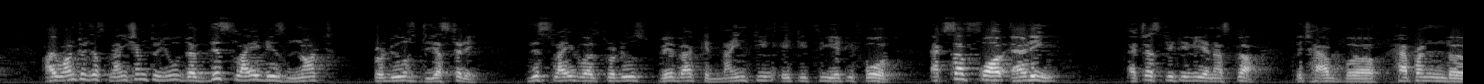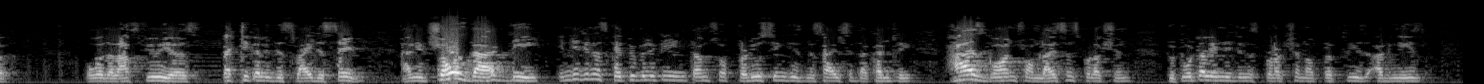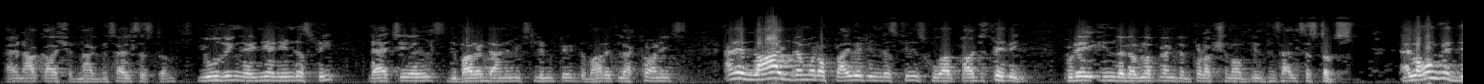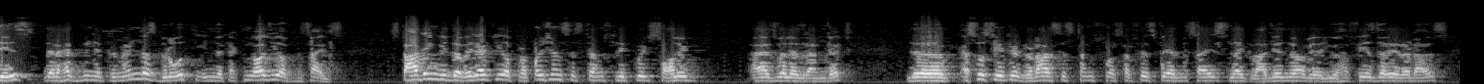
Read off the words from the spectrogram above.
I want to just mention to you that this slide is not produced yesterday. This slide was produced way back in 1983-84, except for adding HSTDV and Astra, which have uh, happened uh, over the last few years. Practically, this slide is same. And it shows that the indigenous capability in terms of producing these missiles in the country has gone from licensed production to total indigenous production of Prithvis, Agnis, and Akash and Nag missile systems using the Indian industry, the HALs, the Bharat Dynamics Limited, the Bharat Electronics, and a large number of private industries who are participating today in the development and production of these missile systems. Along with this, there has been a tremendous growth in the technology of missiles, starting with the variety of propulsion systems, liquid, solid, as well as ramjet, the associated radar systems for surface to air missiles like Rajendra where you have phased array radars,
